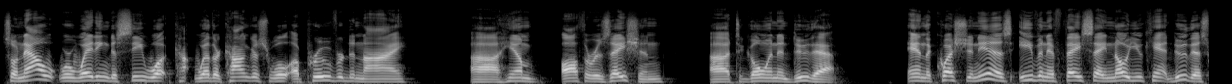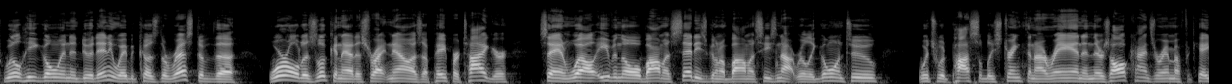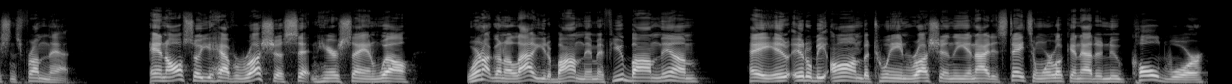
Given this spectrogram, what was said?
So now we're waiting to see what, whether Congress will approve or deny uh, him authorization uh, to go in and do that. And the question is, even if they say, no, you can't do this, will he go in and do it anyway? Because the rest of the world is looking at us right now as a paper tiger saying, well, even though Obama said he's going to bomb us, he's not really going to, which would possibly strengthen Iran, and there's all kinds of ramifications from that. And also, you have Russia sitting here saying, well, we're not going to allow you to bomb them. If you bomb them, hey, it, will be on between Russia and the United States, and we're looking at a new Cold War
